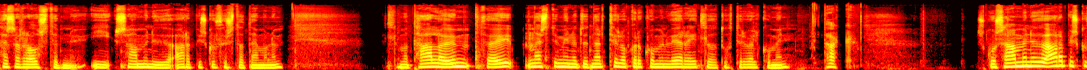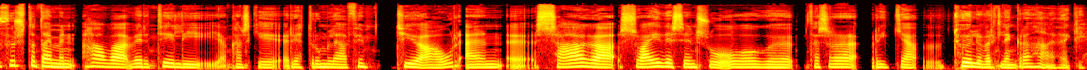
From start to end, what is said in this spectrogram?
þessa ráðstöfnu í saminuðu arabísku fyrstadæmanum. Við ætlum að tala um þau næstu mínuturnar til okkar að komin vera ítljóðadóttir velkomin. Takk. Sko saminuðu arabísku fyrstadæmin hafa verið til í já, kannski rétt rúmlega 50 ár en uh, saga svæðisins og, uh, þessara ríkja töluvert lengra en það er það ekki?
